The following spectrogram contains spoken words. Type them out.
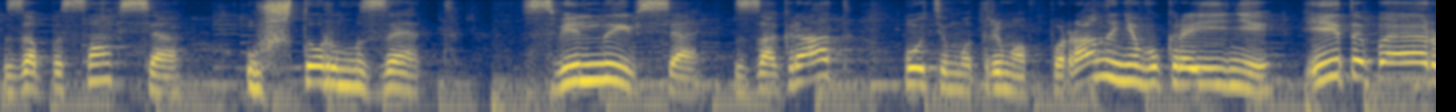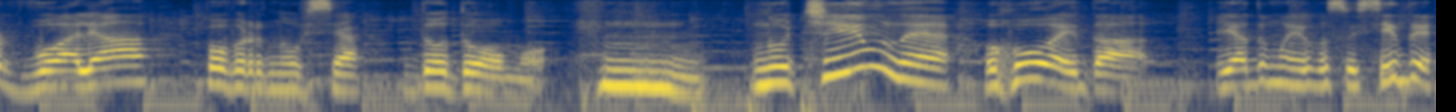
записався у шторм Зет звільнився за ґрат, потім отримав поранення в Україні і тепер вуаля повернувся додому. Хм, ну чим не гойда? Я думаю, його сусіди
